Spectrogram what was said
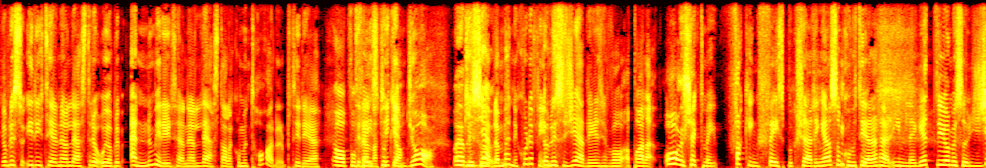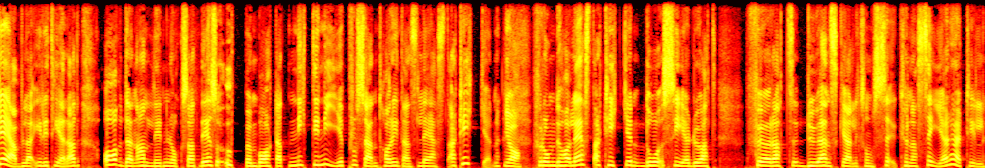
Jag blev så irriterad när jag läste det och jag blev ännu mer irriterad när jag läste alla kommentarer till, det, Ja, på till den Facebook ja. artikeln. Ja, Och jag blir så, jävla människor det finns. jag blir så jävla irriterad på- på alla, åh ursäkta mig, fucking Facebook-kärringar som kommenterar det här inlägget. Det gör mig så jävla irriterad av den anledningen också att det är så uppenbart att 99% har inte ens läst artikeln. Ja, För om du har läst artikeln då ser du att för att du ens ska liksom kunna säga det här till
